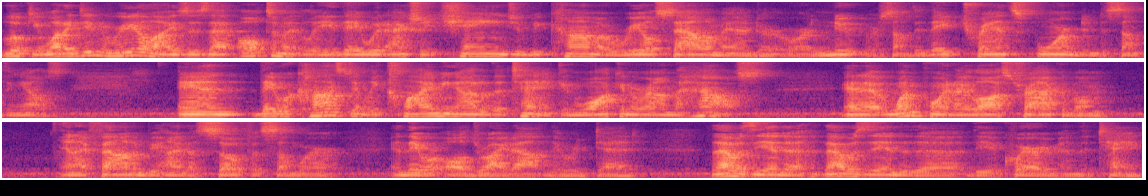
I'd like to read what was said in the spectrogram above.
looking. What I didn't realize is that ultimately they would actually change and become a real salamander or a newt or something. They transformed into something else. And they were constantly climbing out of the tank and walking around the house. And at one point I lost track of them and I found them behind a sofa somewhere and they were all dried out and they were dead. That was the end of that was the end of the the aquarium and the tank.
